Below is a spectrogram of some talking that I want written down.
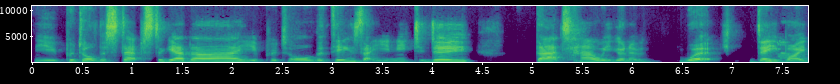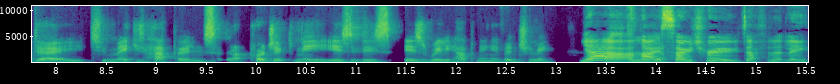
you put all the steps together, you put all the things that you need to do. that's how we're going to work day yeah. by day to make it happen so that project me is is is really happening eventually yeah and that yeah. is so true definitely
